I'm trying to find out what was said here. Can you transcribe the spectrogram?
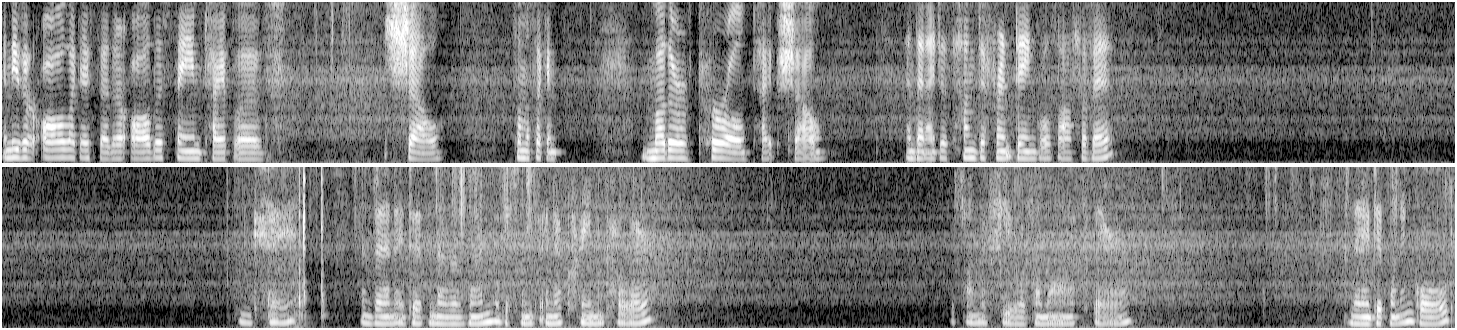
And these are all like I said they're all the same type of shell. It's almost like a mother of pearl type shell and then I just hung different dangles off of it Okay, and then I did another one. This one's in a cream color. Just hung a few of them off there. And then I did one in gold.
